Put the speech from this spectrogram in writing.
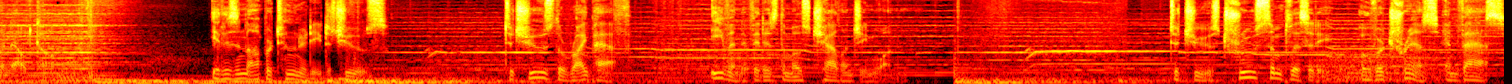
an outcome. It is an opportunity to choose. To choose the right path, even if it is the most challenging one. To choose true simplicity over trends and fads.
